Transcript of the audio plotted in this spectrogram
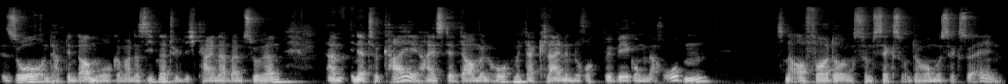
so und habe den Daumen hoch gemacht. Das sieht natürlich keiner beim Zuhören. Ähm, in der Türkei heißt der Daumen hoch mit einer kleinen Ruckbewegung nach oben. Das ist eine Aufforderung zum Sex unter Homosexuellen.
